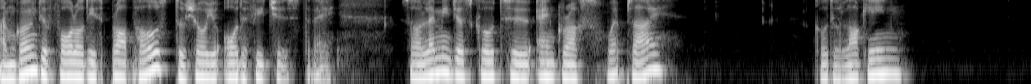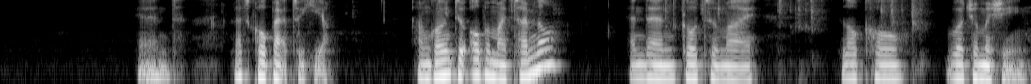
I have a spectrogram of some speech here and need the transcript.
I'm going to follow this blog post to show you all the features today. So let me just go to ngrok's website, go to login, and let's go back to here. I'm going to open my terminal and then go to my local virtual machine.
